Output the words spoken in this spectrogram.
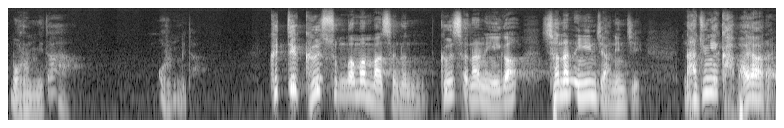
모릅니다. 모릅니다. 그때 그 순간만 봐서는 그 선한 행위가 선한 행위인지 아닌지 나중에 가봐야 알아요.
